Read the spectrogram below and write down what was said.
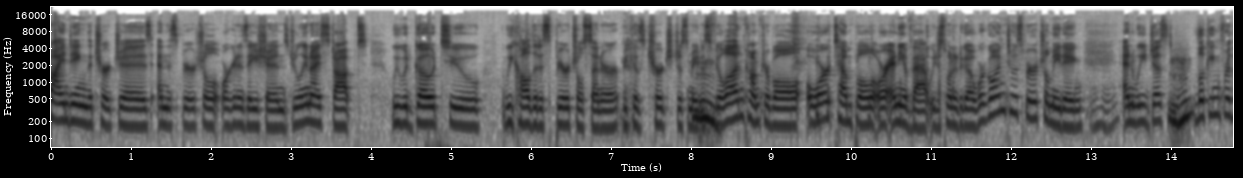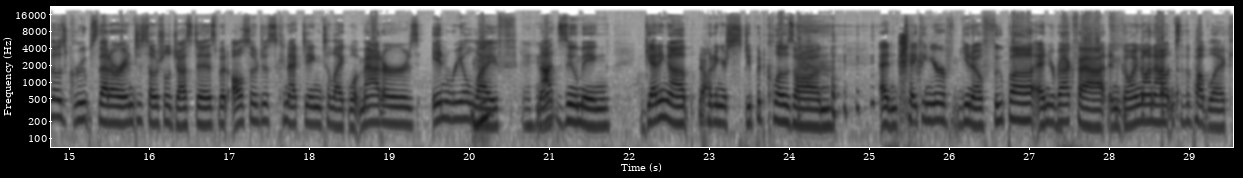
finding the churches and the spiritual organizations. Julie and I stopped. We would go to. We called it a spiritual center because church just made us mm. feel uncomfortable, or temple, or any of that. We just wanted to go. We're going to a spiritual meeting, mm-hmm. and we just mm-hmm. looking for those groups that are into social justice, but also just connecting to like what matters in real mm-hmm. life, not zooming, getting up, putting your stupid clothes on, and taking your you know fupa and your back fat and going on out into the public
